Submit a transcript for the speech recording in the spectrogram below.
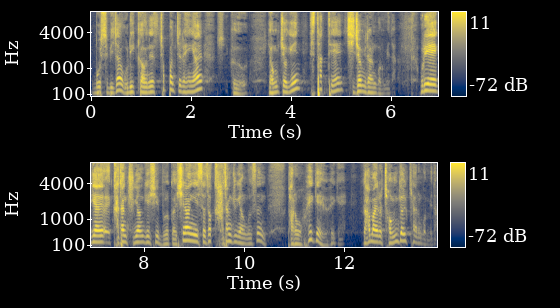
모습이자 우리 가운데서 첫 번째로 행해야 할그 영적인 스타트의 지점이라는 겁니다. 우리에게 가장 중요한 것이 무엇일까요? 신앙에 있어서 가장 중요한 것은 바로 회개예요, 회개. 그러니까 한마디로 정결케 하는 겁니다.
